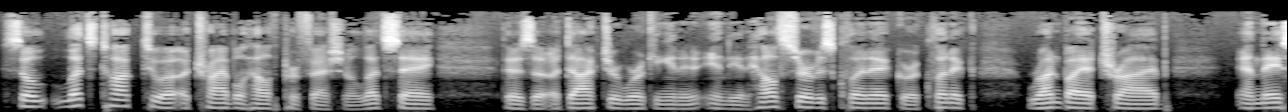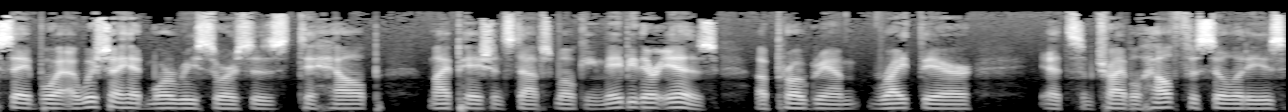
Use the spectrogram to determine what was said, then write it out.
So let's talk to a, a tribal health professional. Let's say there's a, a doctor working in an Indian health service clinic or a clinic run by a tribe, and they say, Boy, I wish I had more resources to help my patient stop smoking. Maybe there is a program right there at some tribal health facilities.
